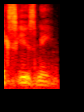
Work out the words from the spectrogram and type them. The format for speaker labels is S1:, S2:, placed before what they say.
S1: Excuse me.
